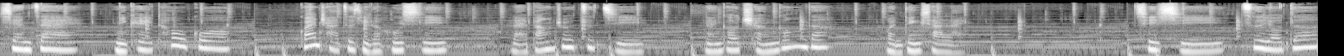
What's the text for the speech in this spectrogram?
现在，你可以透过观察自己的呼吸，来帮助自己能够成功的稳定下来。气息自由的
